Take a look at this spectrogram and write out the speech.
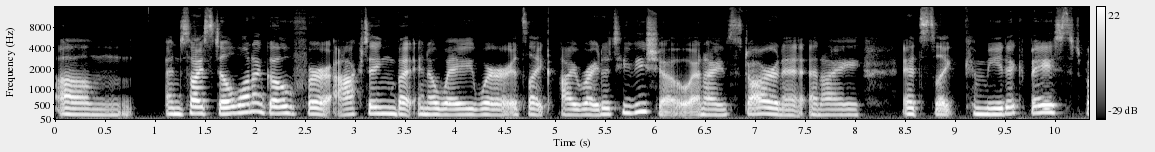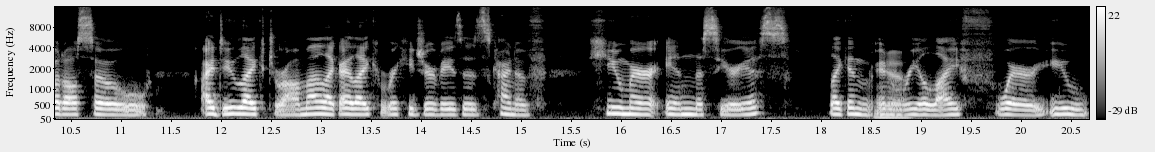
Um, and so I still want to go for acting, but in a way where it's like I write a TV show and I star in it and I, it's like comedic based, but also I do like drama. Like I like Ricky Gervais's kind of humor in the serious, like in, in Yeah. real life, where you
